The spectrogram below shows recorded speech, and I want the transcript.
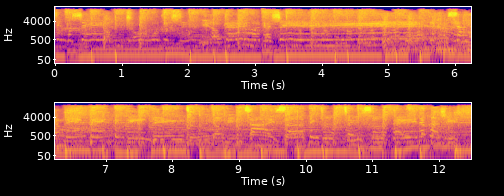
行不行？要拼就我就行。你 OK 我开。心。想要冰冰冰冰，拼图有你，彩色拼图最速配的款式。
